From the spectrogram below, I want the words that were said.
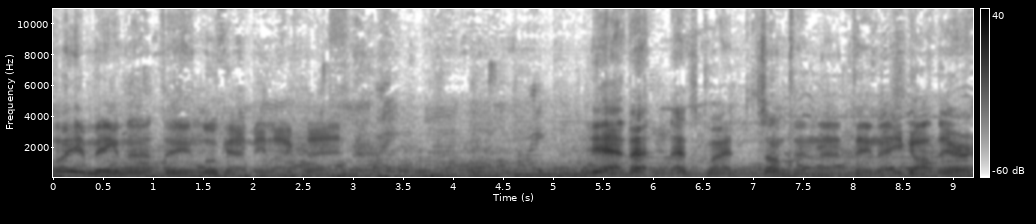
Why are you making that thing look at me like that? Yeah, that that's quite something, that thing that you got there.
